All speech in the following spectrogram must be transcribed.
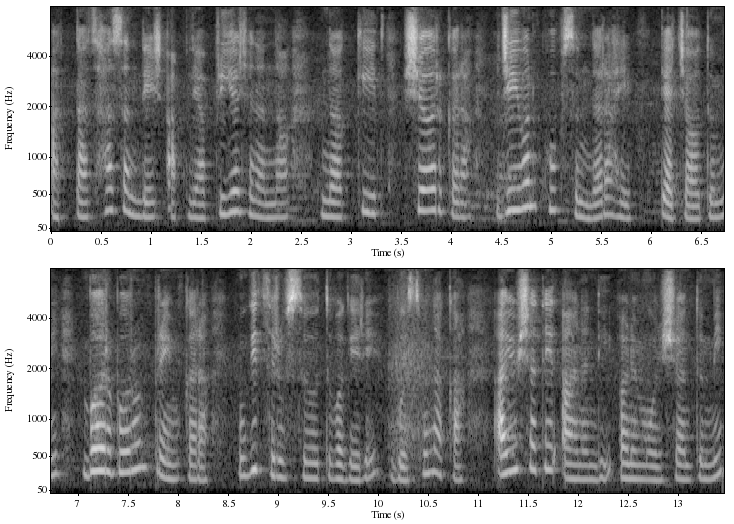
आत्ताच हा संदेश आपल्या प्रियजनांना नक्कीच शेअर करा. जीवन खूप सुंदर आहे. त्याच्यावर तुम्ही भरभरून प्रेम करा. उगीच रुसत वगैरे बसू नका. आयुष्यातील आनंदी अनमोल क्षण तुम्ही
